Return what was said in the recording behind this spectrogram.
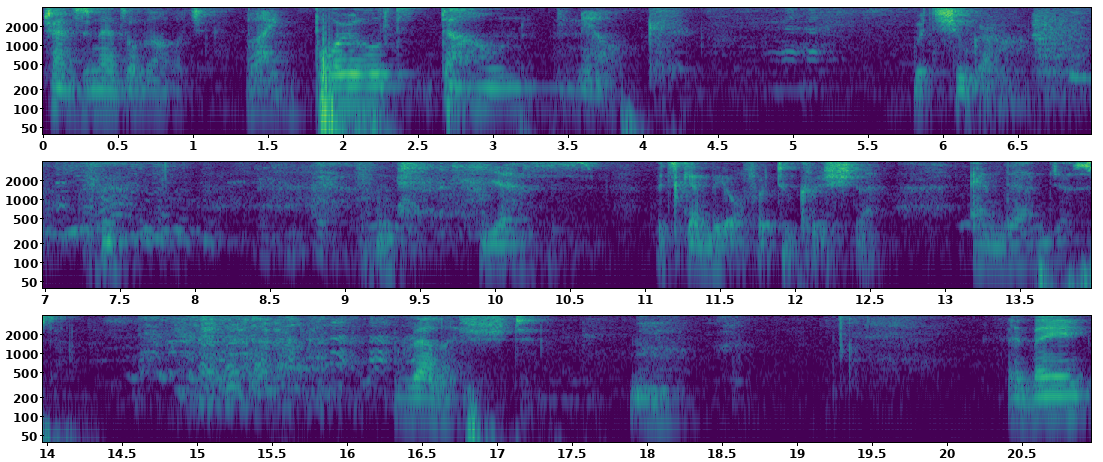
transcendental knowledge, like boiled down milk with sugar. yes, which can be offered to Krishna and then just relished. Mm. It may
